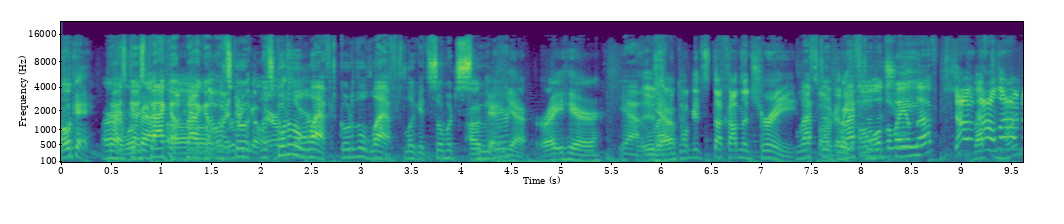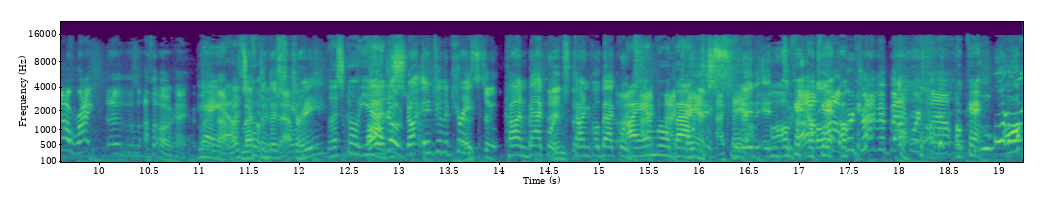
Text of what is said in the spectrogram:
okay, all right, guys, guys, back up, Uh, back up. oh, Let's go. go. Let's go to the left. Go to the left. Look, it's so much smoother. Okay, yeah, right here. Yeah. There's- Yeah. Don't get stuck on the tree. Left of- left say. of all the the way left. No, no, Left no, one? no, right. Uh, okay. Yeah, yeah. Let's way. go Left of this That way. tree. Let's go. Yeah. oh no, not into the tree. Do- Kan backwards. Kan go backwards. I am going I backwards. can't, I can't. into Okay, the- okay, Oh, we're driving backwards now. Okay. Oh,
